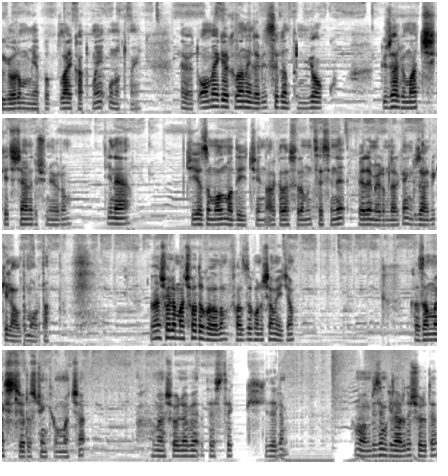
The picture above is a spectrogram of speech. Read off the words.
yorum yapıp like atmayı unutmayın. Evet OMG klanı ile bir sıkıntım yok. Güzel bir maç geçeceğini düşünüyorum. Yine cihazım olmadığı için arkadaşlarımın sesini veremiyorum derken güzel bir kill aldım oradan. Hemen şöyle maça odak olalım. Fazla konuşamayacağım. Kazanmak istiyoruz çünkü bu maçı. Hemen şöyle bir destek gidelim. Tamam bizimkiler düşürdü.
